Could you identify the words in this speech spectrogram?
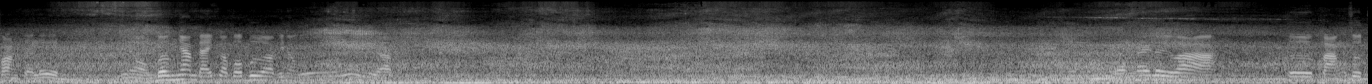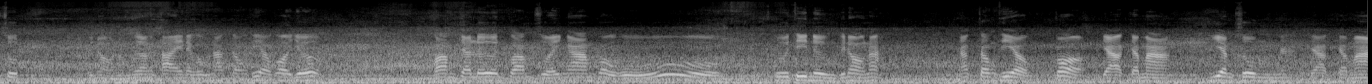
ความเจริญพี่น้องเบิ่งย่ำใดก็บ่เบื่อพี่น้องเอ้ยนะครับบอกได้เลย ว่าคือปังสุดๆพี่น้องในเมืองไทยนะครับนักท่องเที่ยวก็เยอะ ความเจริญความสวยงามก็โอ้โหคือที่หนึ่งพี่น้องนะ นักท่องเที่ยวก็อยากจะมาเยี่ยมชมนะอยากจะมา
